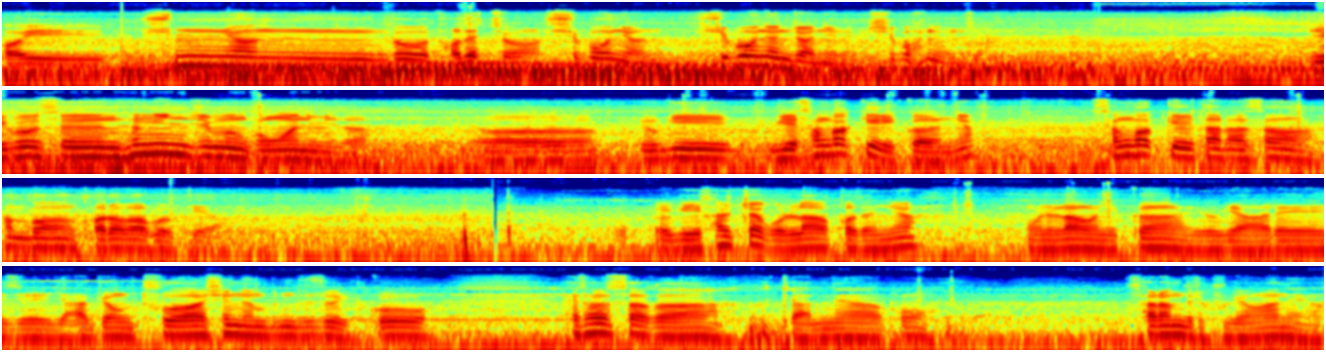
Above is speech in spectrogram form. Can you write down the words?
거의 10년도 더 됐죠. 15년? 15년 전이네요. 15년 전 이곳은 흥인지문 공원입니다. 어, 여기 위에 성곽길 있거든요. 성곽길 따라서 한번 걸어가 볼게요. 여기 살짝 올라왔거든요. 올라오니까 여기 아래에 이제 야경 투어 하시는 분들도 있고 해설사가 이렇게 안내하고 사람들이 구경하네요.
